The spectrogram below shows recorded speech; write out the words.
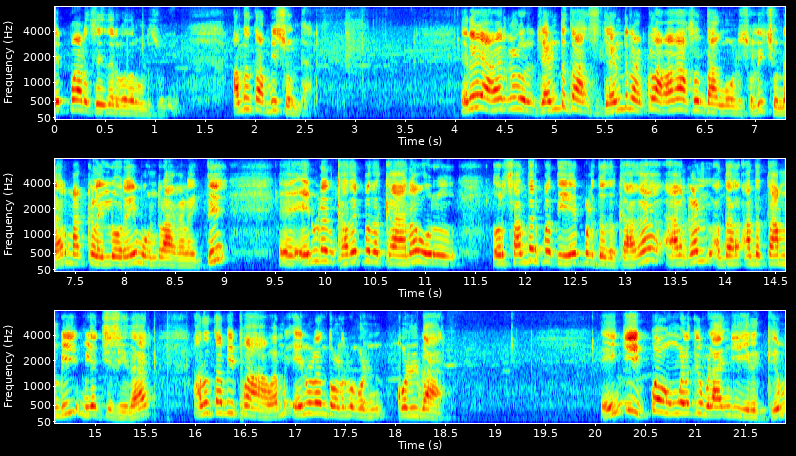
ஏற்பாடு செய்து என்று சொல்லி அந்த தம்பி சொன்னார். எனவே அவர்கள் ஒரு ரெண்டு தாஸ் ரெண்டு நாட்கள் அவகாசம் தாங்கன்னு சொல்லி சொன்னார். மக்கள் எல்லோரையும் ஒன்றாக அழைத்து என்னுடன் கதைப்பதற்கான ஒரு ஒரு சந்தர்ப்பத்தை ஏற்படுத்துவதற்காக அவர்கள் அந்த அந்த தம்பி முயற்சி செய்தார். அந்த தம்பி பாவம் என்னுடன் தொடர்பு கொள் கொள்வார். இங்கே இப்போ உங்களுக்கு விளங்கி இருக்கும்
